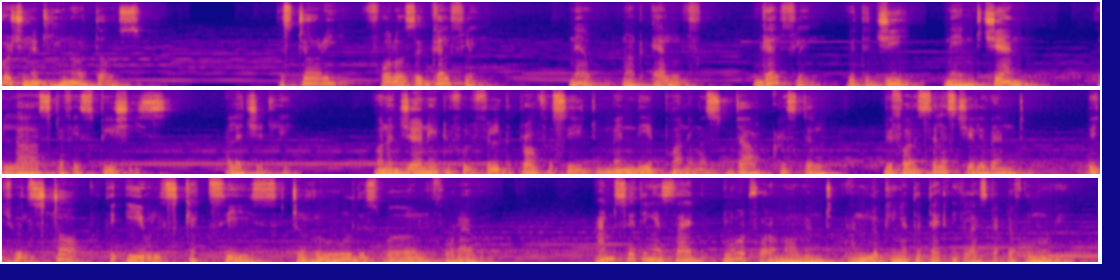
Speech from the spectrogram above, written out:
Fortunately, not those. The story follows a gelfling. No, not elf, gelfling with a G named Jen, the last of his species, allegedly, on a journey to fulfill the prophecy to mend the eponymous dark crystal before a celestial event which will stop the evil Skeksis to rule this world forever. I'm setting aside the plot for a moment and looking at the technical aspect of the movie.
